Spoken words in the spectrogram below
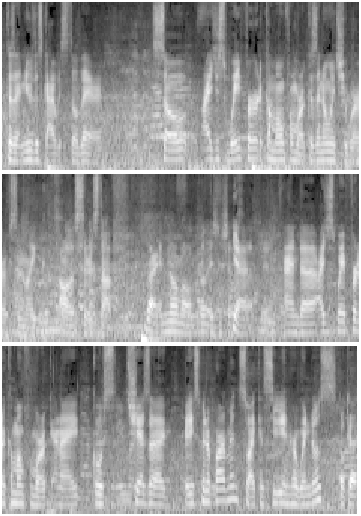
because I knew this guy was still there. So I just wait for her to come home from work because I know when she works and like all this sort of stuff. Right, normal relationship Yeah, stuff. Yeah. and uh, I just wait for her to come home from work, and I go. She has a basement apartment, so I can see in her windows. Okay.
